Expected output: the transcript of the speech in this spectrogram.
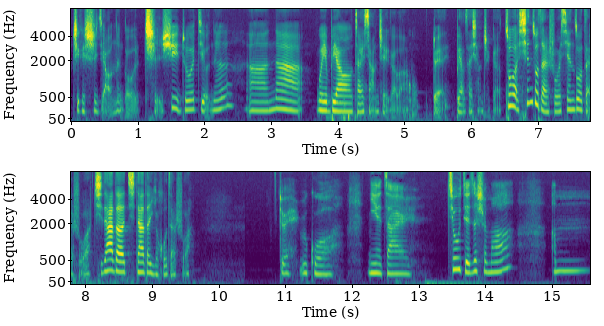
这个视角能够持续多久呢？啊，那我也不要再想这个了。对，不要再想这个，做先做再说，先做再说，其他的其他的以后再说。对，如果你也在纠结着什么，嗯，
